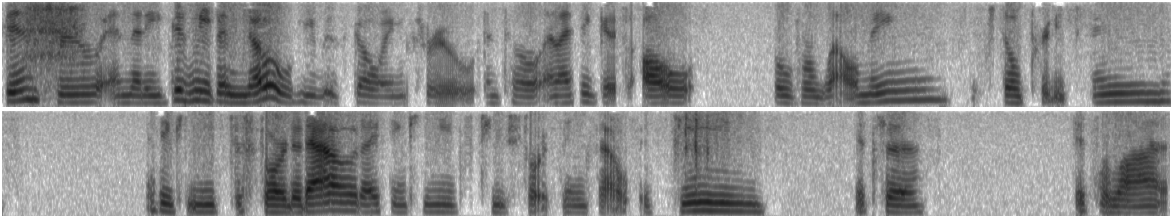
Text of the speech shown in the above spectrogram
been through, and that he didn't even know he was going through until. And I think it's all overwhelming. It's still pretty soon. I think he needs to sort it out. I think he needs to sort things out with Dean. It's a it's a lot.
